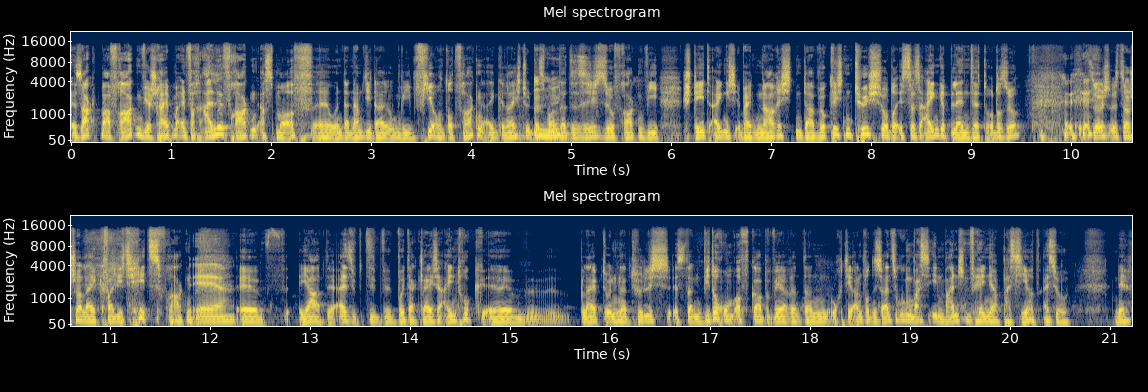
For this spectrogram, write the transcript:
sagt mal Fragen, wir schreiben einfach alle Fragen erstmal auf äh, und dann haben die da irgendwie 400 Fragen eingereicht und das Mhm. waren dann tatsächlich so Fragen wie, steht eigentlich bei den Nachrichten da wirklich ein Tisch oder ist das eingeblendet oder so? Solch, solcherlei Qualitätsfragen. Ja, ja. Äh, ja, also wo der gleiche Eindruck äh, bleibt und natürlich ist dann wiederum Aufgabe wäre, dann auch die Antwort nicht anzugucken, was in manchen Fällen ja passiert. Also, ne,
